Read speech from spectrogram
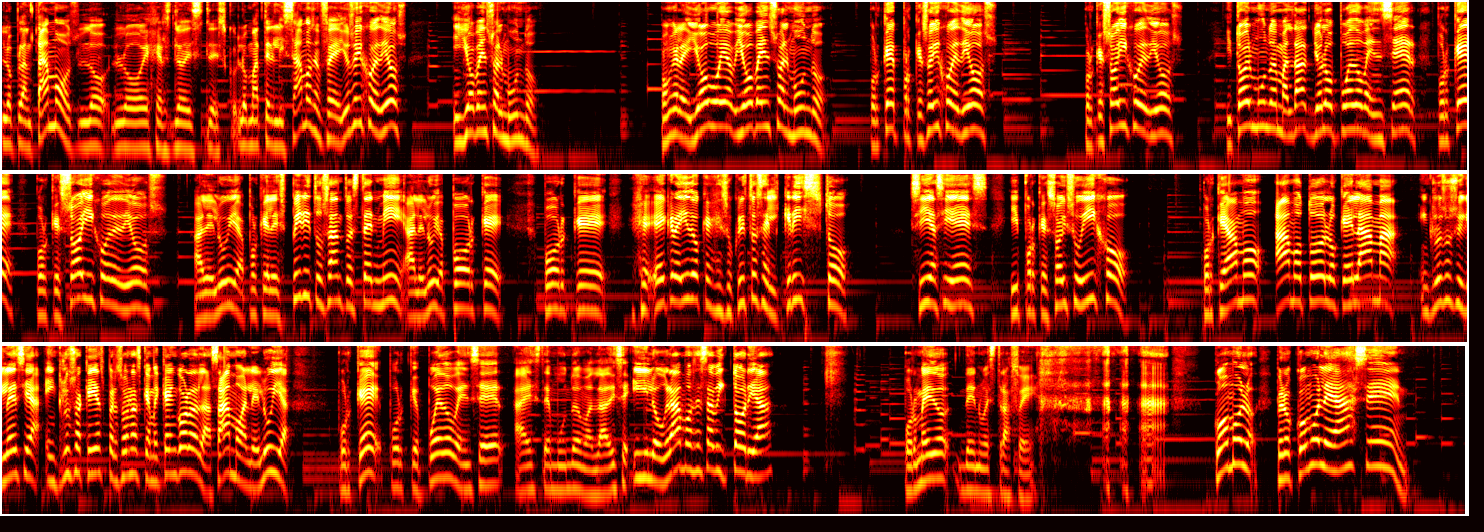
lo, plantamos, lo, lo, lo materializamos en fe. Yo soy hijo de Dios y yo venzo al mundo. Póngale, yo voy yo venzo al mundo. ¿Por qué? Porque soy hijo de Dios. Porque soy hijo de Dios. Y todo el mundo de maldad yo lo puedo vencer. ¿Por qué? Porque soy hijo de Dios. Aleluya. Porque el Espíritu Santo está en mí. Aleluya. Porque, porque he creído que Jesucristo es el Cristo. Sí, así es. Y porque soy su hijo. Porque amo, amo todo lo que Él ama. Incluso su iglesia. Incluso aquellas personas que me caen gordas. Las amo. Aleluya. ¿Por qué? Porque puedo vencer a este mundo de maldad. Dice, y logramos esa victoria por medio de nuestra fe. ¿Cómo lo? Pero ¿cómo le hacen?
